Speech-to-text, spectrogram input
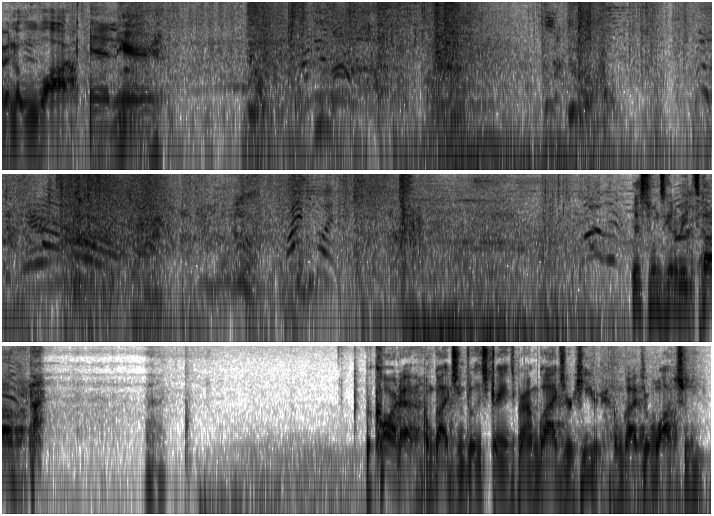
Having to lock in here. This one's gonna be tough. Ricardo, I'm glad you enjoy the streams, bro. I'm glad you're here. I'm glad you're watching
